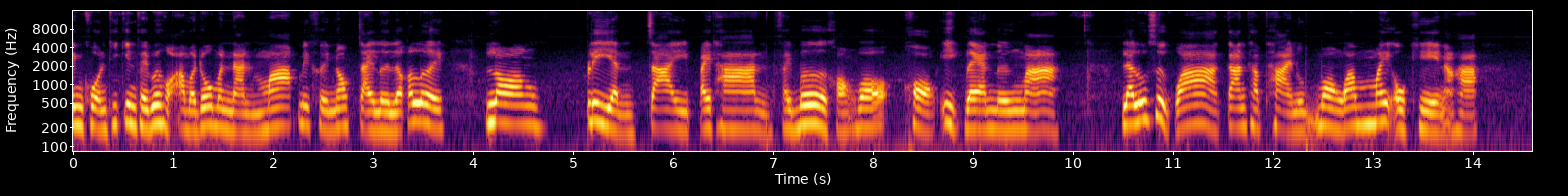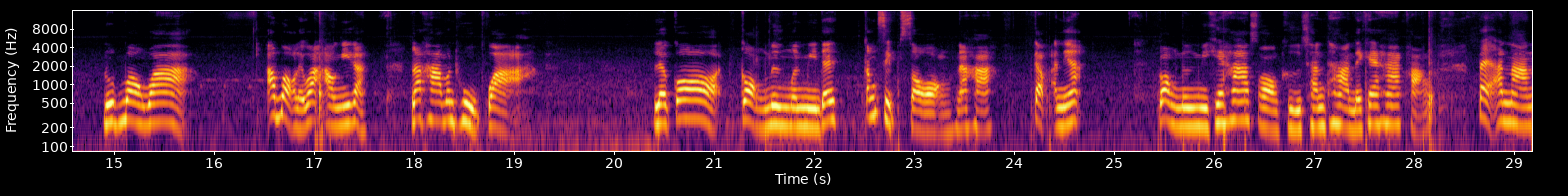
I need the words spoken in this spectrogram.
เป็นคนที่กินไฟเบอร์ของอามาโดมันนานมากไม่เคยนอกใจเลย แล้วก็เลยลองเปลี่ยนใจไปทานไฟเบอร์ของบของอีกแบรนด์หนึ่งมา แล้วรู้สึกว่าการขับถ่ายนุชมองว่าไม่โอเคนะคะนุชมองว่าเอาบอกเลยว่าเอางี้ก่ะราคามันถูกกว่า แล้วก็กล่องหนึ่งมันมีได้ตั้งสิบซองนะคะ กับอันเนี้ยกล่องหนึ่งมีแค่ห้าซอง คือฉันทานได้แค่ห้าครั้ง แต่อันนั้น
